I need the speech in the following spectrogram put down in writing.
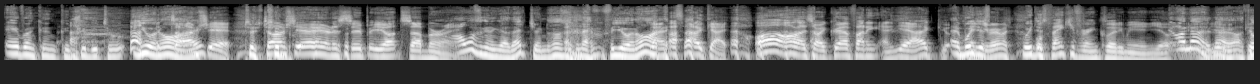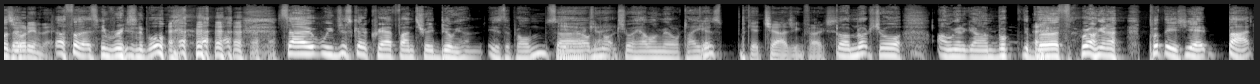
everyone can contribute to you and I. Timeshare. to- to- Timeshare in a super yacht submarine. I wasn't going to go that generous. I was just going to have it for you and I. So- okay. Oh, all right. Sorry, crowdfunding, and yeah. And thank we you just- very much. we well, just- thank you for including me in your. Oh no, your no! I thought consortium that, there. I thought that seemed reasonable. so we've just got to crowdfund three billion is the problem. So Yeah, okay. I'm not sure how long that'll take us. Get, get charging, folks. But I'm not sure I'm going to go and book the berth where I'm going to put this yet. But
